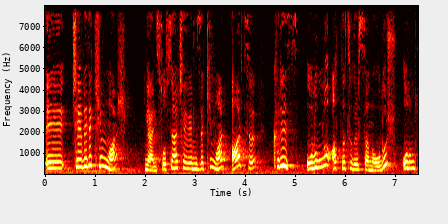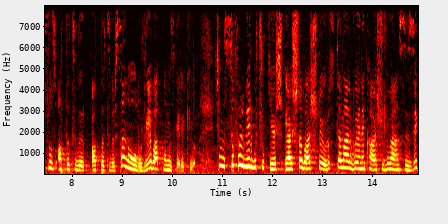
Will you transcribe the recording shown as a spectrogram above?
Ee, çevrede kim var? Yani sosyal çevremizde kim var? Artı kriz olumlu atlatılırsa ne olur? Olumsuz atlatılır, atlatılırsa ne olur diye bakmamız gerekiyor. Şimdi 0-1,5 yaş, yaşta başlıyoruz. Temel güvene karşı güvensizlik.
